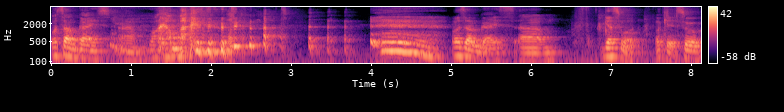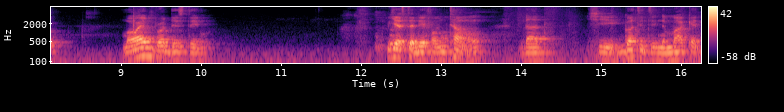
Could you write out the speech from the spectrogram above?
What's up, guys? Um, welcome back. What's up, guys? Um, guess what? Okay, so my wife brought this thing yesterday from town that she got it in the market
